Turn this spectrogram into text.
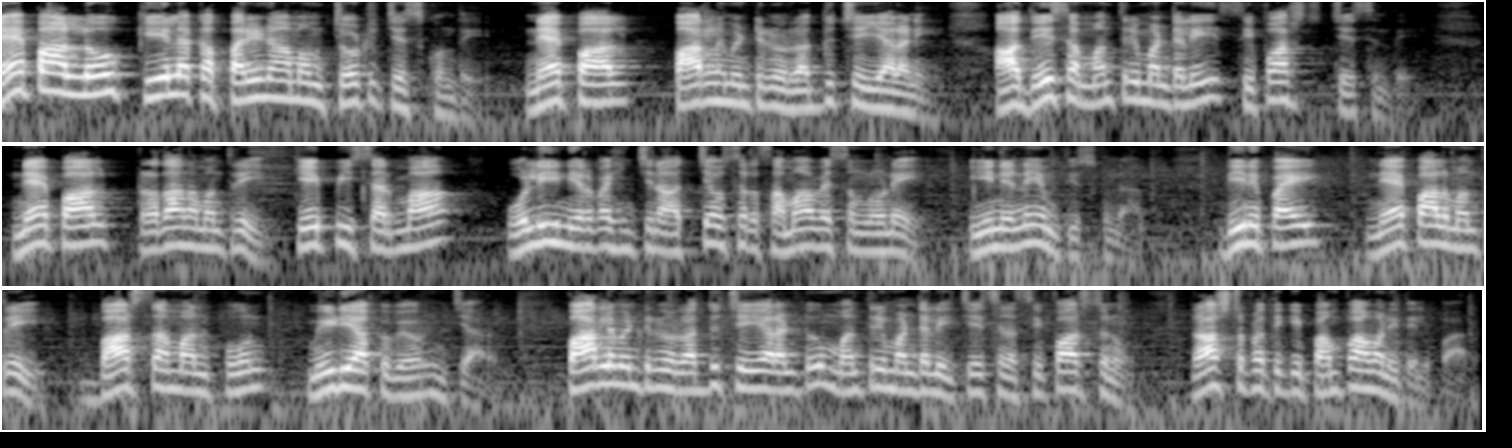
నేపాల్లో కీలక పరిణామం చోటు చేసుకుంది. నేపాల్ పార్లమెంటును రద్దు చేయాలని ఆ దేశ మంత్రిమండలి సిఫార్సు చేసింది. నేపాల్ ప్రధానమంత్రి కేపీ శర్మ ఒలీ నిర్వహించిన అత్యవసర సమావేశంలోనే ఈ నిర్ణయం తీసుకున్నారు. దీనిపై నేపాల్ మంత్రి బార్సామాన్ పూన్ మీడియాకు వివరించారు. పార్లమెంటును రద్దు చేయాలంటూ మంత్రిమండలి చేసిన సిఫార్సును రాష్ట్రపతికి పంపామని తెలిపారు.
